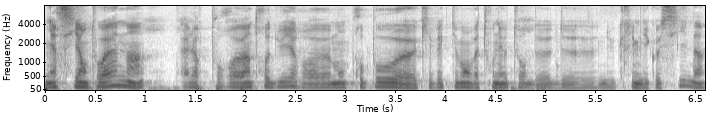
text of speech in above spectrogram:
Merci Antoine. Alors pour euh, introduire euh, mon propos euh, qui effectivement va tourner autour du crime d'écocide,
